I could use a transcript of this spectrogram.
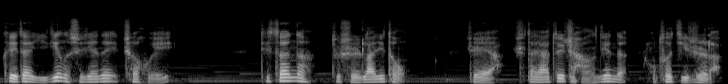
可以在一定的时间内撤回。第三呢就是垃圾桶，这呀是大家最常见的容错机制了。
